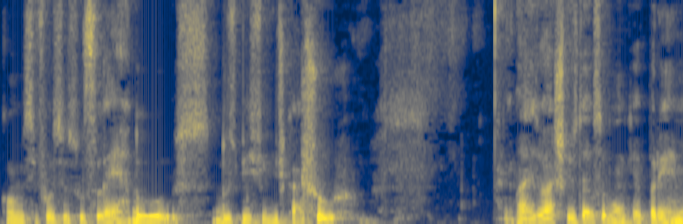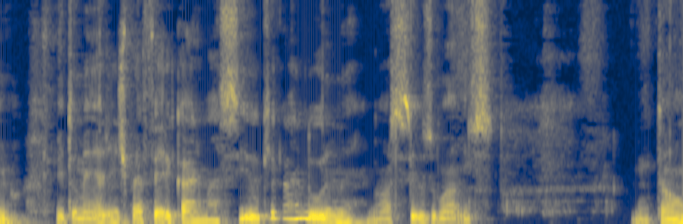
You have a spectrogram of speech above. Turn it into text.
como se fosse o soufflé dos, dos bifinhos de cachorro. Mas eu acho que isso deve ser bom, que é prêmio. E também a gente prefere carne macia do que carne dura, né? Nós seres humanos. Então,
